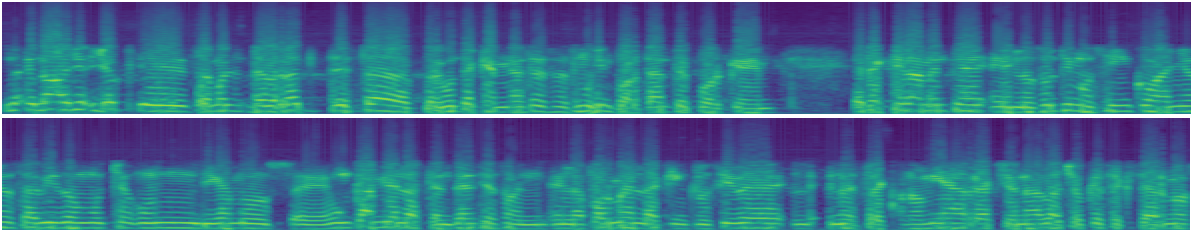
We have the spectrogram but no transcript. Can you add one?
No, yo, yo, eh, Samuel, de verdad, esta pregunta que me haces es muy importante porque efectivamente en los últimos cinco años ha habido mucho, un, digamos, eh, un cambio en las tendencias o en, en la forma en la que inclusive nuestra economía ha reaccionado a choques externos.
